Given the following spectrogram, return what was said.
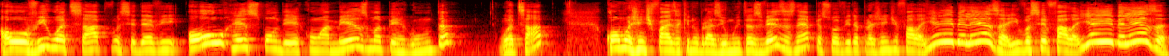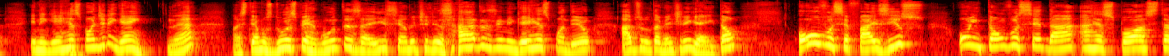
Ao ouvir o WhatsApp, você deve ou responder com a mesma pergunta, WhatsApp, como a gente faz aqui no Brasil muitas vezes, né? A pessoa vira pra gente e fala, e aí, beleza? E você fala, e aí, beleza? E ninguém responde ninguém, né? Nós temos duas perguntas aí sendo utilizadas e ninguém respondeu absolutamente ninguém. Então, ou você faz isso, ou então você dá a resposta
